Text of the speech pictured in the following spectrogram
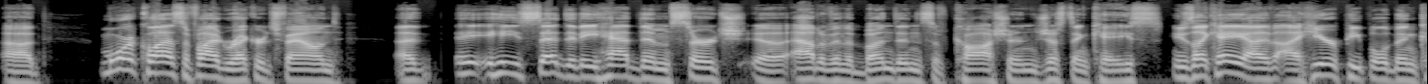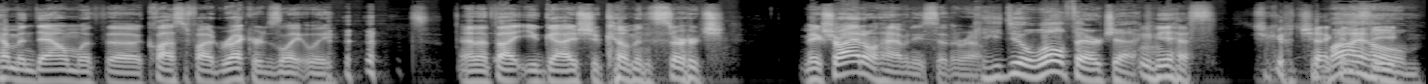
Uh, more classified records found. Uh, he, he said that he had them search uh, out of an abundance of caution just in case. He's like, hey, I, I hear people have been coming down with uh, classified records lately. and I thought you guys should come and search. Make sure I don't have any sitting around." Can you do a welfare check? yes. You go check My home.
